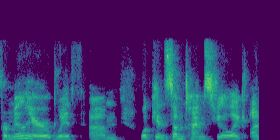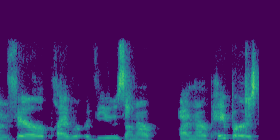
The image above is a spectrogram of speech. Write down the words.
familiar with um, what can sometimes feel like unfair private reviews on our on our papers.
